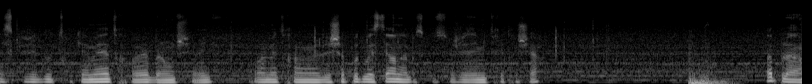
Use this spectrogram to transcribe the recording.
Est-ce que j'ai d'autres trucs à mettre? Ouais, ballon de shérif. On va mettre les chapeaux de western là, parce que je les ai mis très très cher. Hop là.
